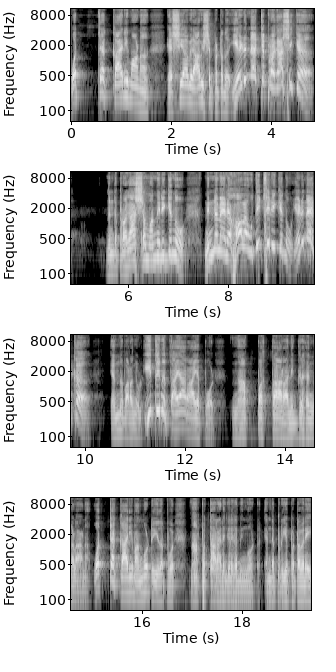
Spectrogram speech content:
ഒറ്റ കാര്യമാണ് യഷ്യാവിൽ ആവശ്യപ്പെട്ടത്. എഴുന്നേറ്റ് പ്രകാശിക്ക്. നിന്റെ പ്രകാശം വന്നിരിക്കുന്നു. നിന്റെ മേലെ ഹോവ ഉദിച്ചിരിക്കുന്നു. എഴുന്നേക്ക് എന്ന് പറഞ്ഞു ഇതിന് തയ്യാറായപ്പോൾ നാൽപ്പത്താറ് അനുഗ്രഹങ്ങളാണ്. ഒറ്റ കാര്യം അങ്ങോട്ട് ചെയ്തപ്പോൾ നാൽപ്പത്താറ് അനുഗ്രഹം ഇങ്ങോട്ട്. എന്റെ പ്രിയപ്പെട്ടവരെ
